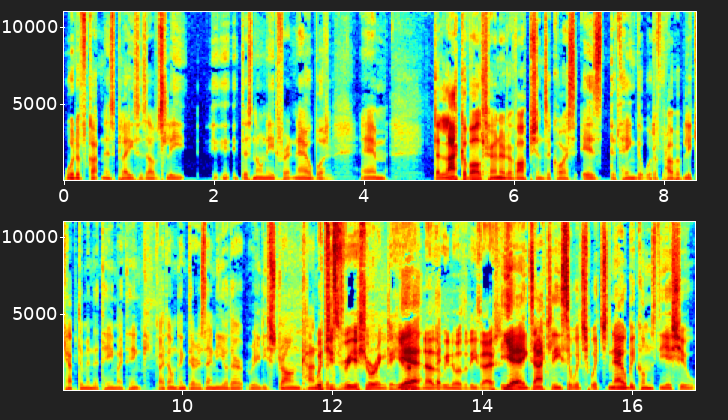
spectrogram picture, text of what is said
would have gotten his place is obviously it, it, there's no need for it now. But mm. um, the lack of alternative options, of course, is the thing that would have probably kept him in the team. I think. I don't think there is any other really strong candidate. Which is reassuring to hear yeah. now that we know that he's out. Yeah, exactly. So which which now becomes the issue.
